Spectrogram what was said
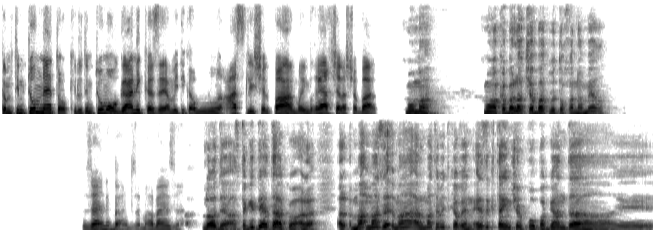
גם טמטום נטו, כאילו טמטום אורגני כזה, אמיתי כמו אסלי של פעם, עם ריח של השבת. כמו מה? כמו הקבלת שבת בתוך הנמר? זה אין לי בעיה עם זה, מה הבעיה עם זה? לא יודע, אז תגיד לי אתה, על, על, מה, מה זה, מה, על מה אתה מתכוון? איזה קטעים של פרופגנדה אה,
